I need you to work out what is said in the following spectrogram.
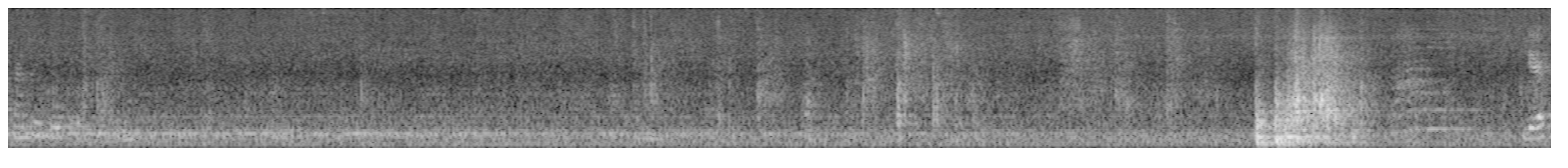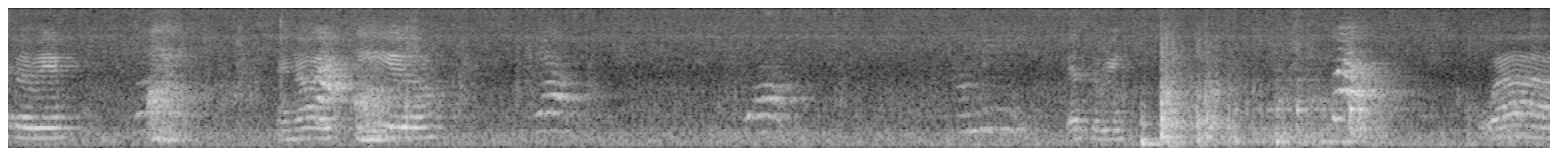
trying to go to time. Yes, baby. I know, I see you. Yes, baby. Wow.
